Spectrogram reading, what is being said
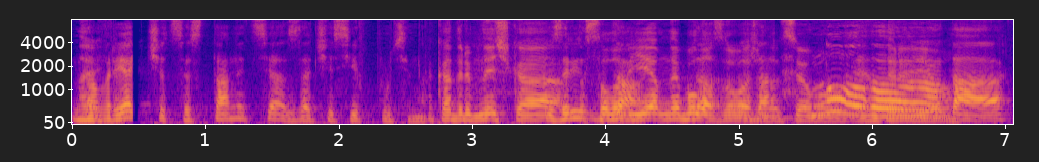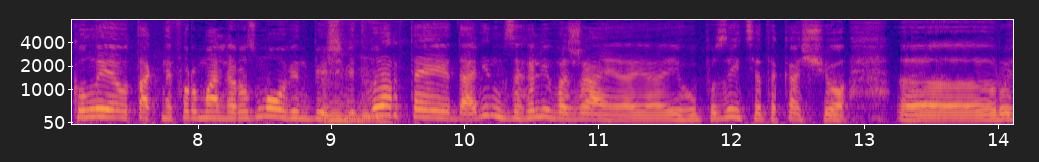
Навряд чи це станеться за часів Путіна. Така дрібничка Зрі- Солов'єм да, не була да, зауважена да. в цьому ну, інтерв'ю. Е, да. Коли отак неформальна розмова, він більш відвертий. Да, він взагалі вважає е, його позиція така, що е,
